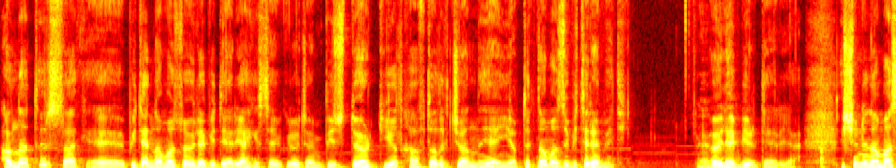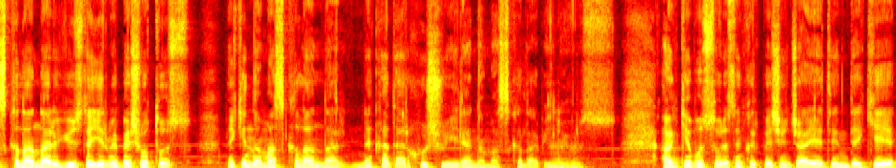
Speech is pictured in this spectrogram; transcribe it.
Anlatırsak e, bir de namaz öyle bir derya ki sevgili hocam biz dört yıl haftalık canlı yayın yaptık namazı bitiremedik. Evet. Öyle bir derya. E şimdi namaz kılanlar yüzde 25-30. Peki namaz kılanlar ne kadar huşu ile namaz kılabiliyoruz? Hı. Ankebut suresinin 45. ayetindeki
